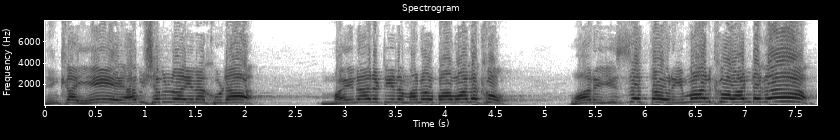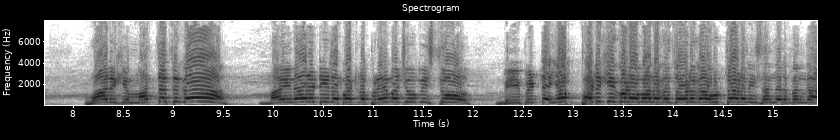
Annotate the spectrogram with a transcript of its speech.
ఇంకా ఏ అంశంలో అయినా కూడా మైనారిటీల మనోభావాలకు వారి ఇజ్జత్ और ఇమాన్కు అండగా వారికి మద్దతుగా మైనారిటీల పట్ల ప్రేమ చూపిస్తూ మీ బిడ్డ ఎప్పటికీ కూడా వాళ్ళకు తోడుగా ఉంటాడని సందర్భంగా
